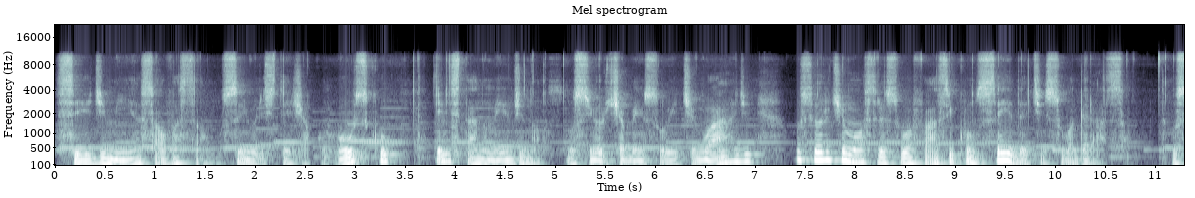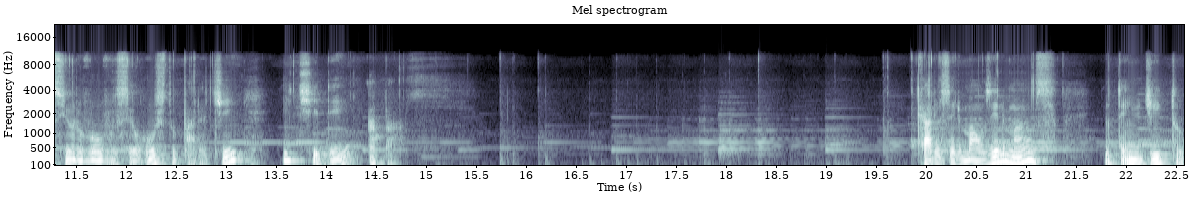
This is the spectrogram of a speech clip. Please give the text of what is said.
sede minha salvação. O Senhor esteja convosco, Ele está no meio de nós. O Senhor te abençoe e te guarde. O Senhor te mostre a sua face e conceda-te sua graça. O Senhor volva o seu rosto para ti e te dê a paz. Caros irmãos e irmãs, eu tenho dito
